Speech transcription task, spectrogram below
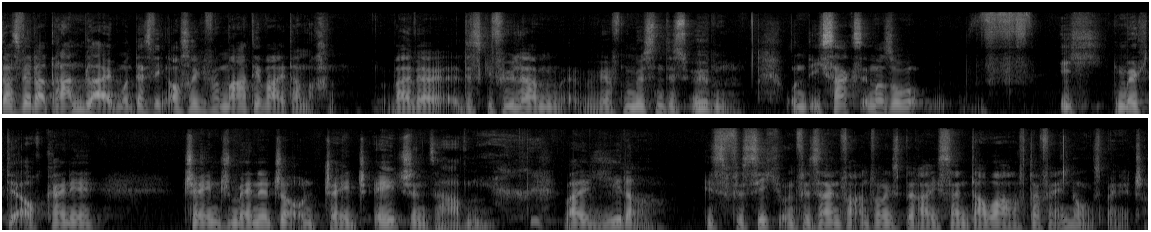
dass wir da dranbleiben und deswegen auch solche Formate weitermachen, weil wir das Gefühl haben, wir müssen das üben. Und ich sage es immer so, ich möchte auch keine Change Manager und Change Agents haben, ja. weil jeder ist für sich und für seinen Verantwortungsbereich sein dauerhafter Veränderungsmanager.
